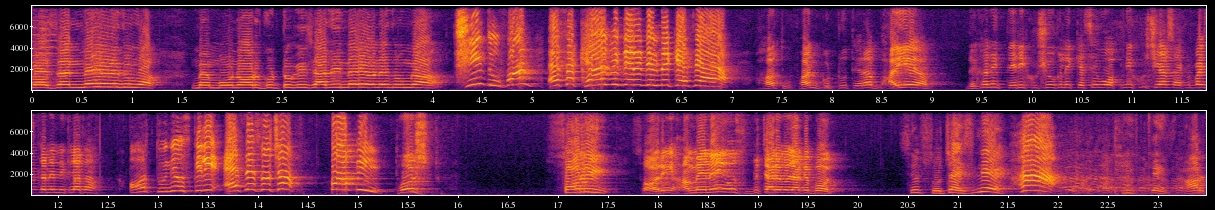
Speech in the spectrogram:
मैं ऐसा नहीं होने दूँगा। मैं मोना और गुट्टू की शादी नहीं होने दूँगा। छी तूफ़ान ऐसा ख्याल भी तेरे दिल में कैसे आया? हाँ तूफ़ान गुड्डू तेरा भाई है अब। देखा नहीं तेरी खुशियों के लिए कैसे वो अपनी खुशियाँ सैक्रिफाइस करने निकला था? और तूने उसके लिए ऐसे सोचा पापी? थुष्ट सॉरी सॉरी हमें नहीं उस बेचारे को जाके बोल। सिर्फ़ सोचा इसलिए? हाँ। ठीक है यार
